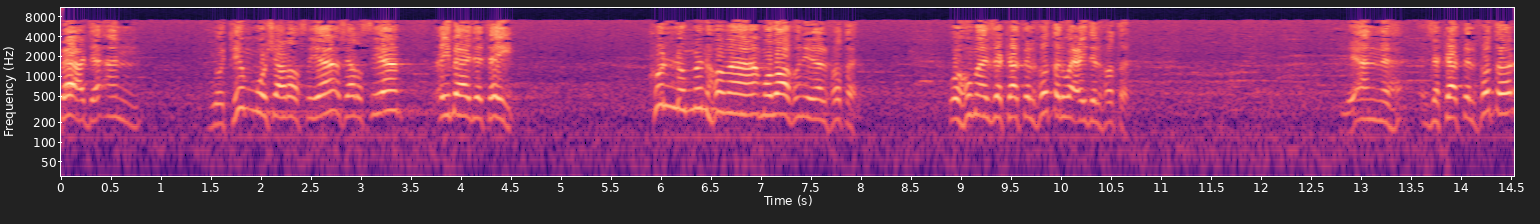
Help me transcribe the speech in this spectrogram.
بعد أن يتم شهر الصيام شهر الصيام عبادتين. كل منهما مضاف إلى الفطر وهما زكاة الفطر وعيد الفطر. لأن زكاة الفطر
